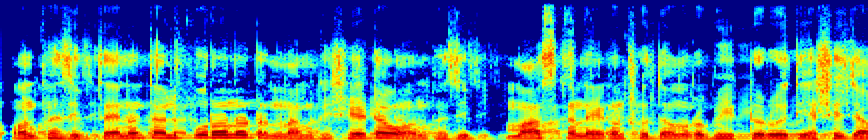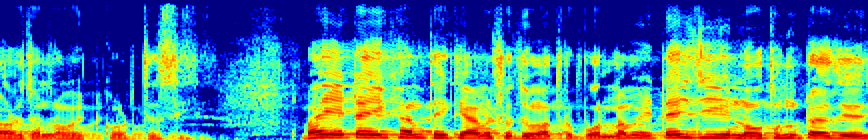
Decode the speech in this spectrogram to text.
অনপ্যাসিভ তাই না? তাহলে পুরোনোটার নাম কি? সেটাও অনপ্যাসিভ মাঝখানে এখন শুধু আমরা ভিক্টর ঐতিহাসে যাওয়ার জন্য ওয়েট করতেছি। ভাই, এটা এখান থেকে আমি শুধুমাত্র বললাম, এটাই যে নতুনটা যে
